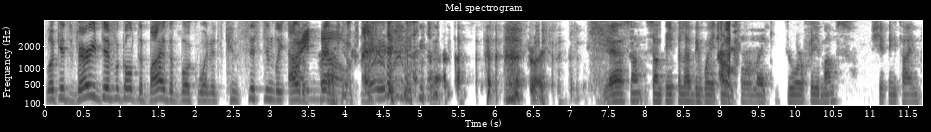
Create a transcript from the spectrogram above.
Look, it's very difficult to buy the book when it's consistently out I of print. know. Okay. right. Yeah, some some people have been waiting for like two or three months shipping time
